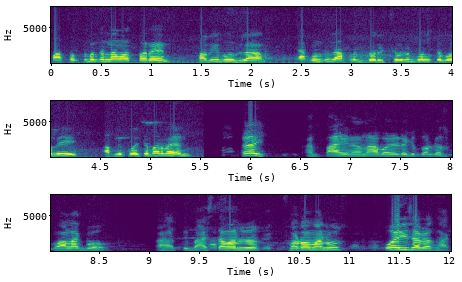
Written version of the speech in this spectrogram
পাঁচ সপ্তাহ মধ্যে নামাজ পড়েন সবই বুঝলাম। এখন যদি আপনার দরিদ্র বলতে বলি আপনি কইতে পারবেন? এই আমি পাই না না এটা কি তোর কাছে কোয়া লাগবো? হ্যাঁ তুই বাইশটা মানুষ ছোট মানুষ ওই হিসাবে থাক।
